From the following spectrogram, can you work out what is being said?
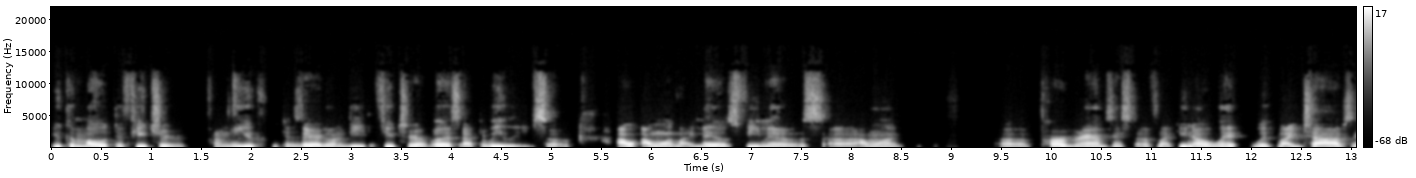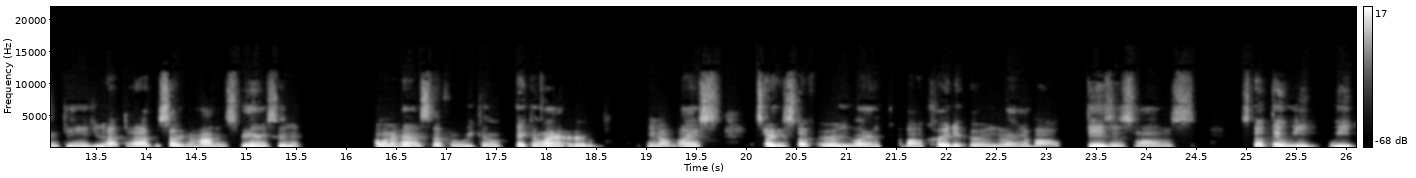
you can mold the future from the youth because they're going to be the future of us after we leave. So I, I want like males, females. Uh, I want uh, programs and stuff like you know with with like jobs and things. You have to have a certain amount of experience in it. I want to have stuff where we can they can learn early. You know, learn certain stuff early. Learn about credit early. Learn about business loans. Stuff that we we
